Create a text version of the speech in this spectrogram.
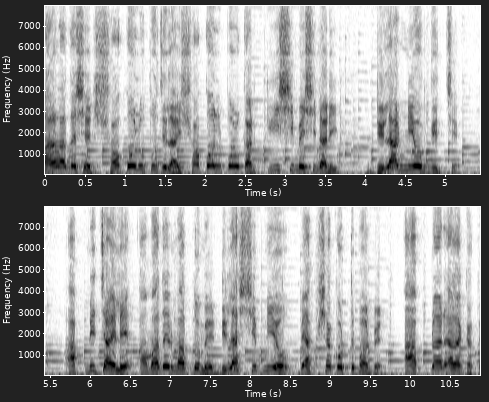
বাংলাদেশের সকল উপজেলায় সকল প্রকার কৃষি মেশিনারি ডিলার নিয়োগ দিচ্ছে। আপনি চাইলে আমাদের মাধ্যমে ডিলারশিপ নিয়েও ব্যবসা করতে পারবেন আপনার এলাকাতে।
